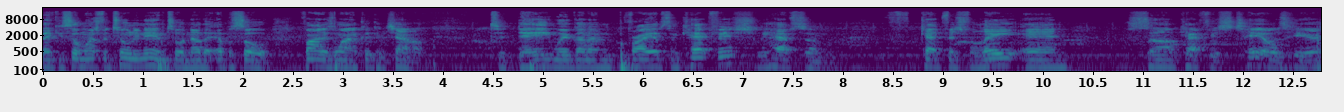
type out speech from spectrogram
Thank you so much for tuning in to another episode Fineaswine Cooking Channel. Today we're gonna fry up some catfish. We have some catfish fillet and some catfish tails here.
